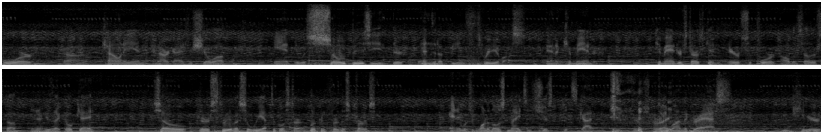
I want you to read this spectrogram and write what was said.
for uh, county and, and our guys to show up, and it was so busy. There ended up being three of us and a commander. Commander starts getting air support, all this other stuff, and he's like, "Okay." So there's three of us, so we have to go start looking for this person. And it was one of those nights. It's just it's got there's Right. on the grass. You hear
